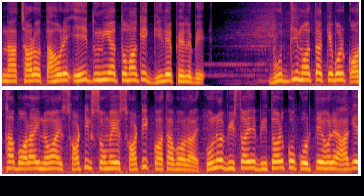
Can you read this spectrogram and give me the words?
না ছাড়ো, তাহলে এই দুনিয়া তোমাকে গিলে ফেলবে। বুদ্ধিমত্তা কেবল কথা বলাই নয়, সঠিক সময়ে সঠিক কথা বলায়। কোনো বিষয়ে বিতর্ক করতে হলে আগে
